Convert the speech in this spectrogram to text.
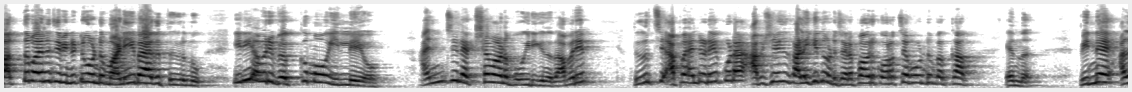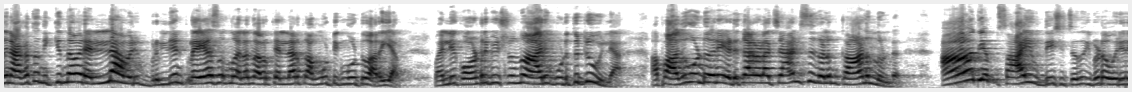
പത്ത് പതിനഞ്ച് മിനിറ്റ് കൊണ്ട് മണി ബാഗ് തീർന്നു. ഇനി അവർ വെക്കുമോ ഇല്ലയോ? അഞ്ച് ലക്ഷമാണ് പോയിരിക്കുന്നത്. അവർ തീർച്ച അപ്പോൾ അതിന്റെ ഇടയിൽ കൂടെ അഭിഷേക് കളിക്കുന്നുണ്ട്. ചിലപ്പോൾ അവർ കുറച്ച് എമൗണ്ടും വെക്കാം. എന്ന്. പിന്നെ അതിനകത്ത് നിൽക്കുന്നവരെല്ലാവരും ബ്രില്യൻ പ്ലേയേഴ്സ് ഒന്നും അല്ലെന്ന് അവർക്ക് എല്ലാവർക്കും അങ്ങോട്ടും ഇങ്ങോട്ടും അറിയാം. വലിയ കോൺട്രിബ്യൂഷൻ ഒന്നും ആരും കൊടുത്തിട്ടുമില്ല. അപ്പോൾ അതുകൊണ്ട് തന്നെ എടുക്കാനുള്ള ചാൻസുകളും കാണുന്നുണ്ട്. ആദ്യം സായി ഉദ്ദേശിച്ചത് ഇവിടെ ഒരു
